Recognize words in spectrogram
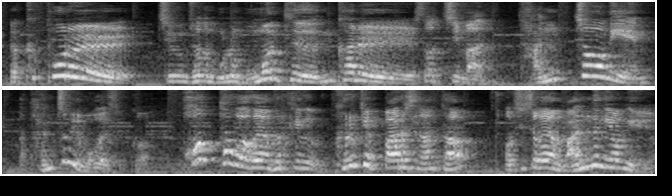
그러니까 크포를 지금 저는 물론 모먼트 은카를 썼지만 단점이 엠- 아, 단점이 뭐가 있을까? 퍼터가 그냥 그렇게 그렇게 빠르진 않다. 어 진짜 그냥 만능형이에요.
